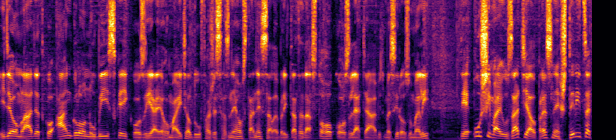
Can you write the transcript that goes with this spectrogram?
Ide o mláďatko anglo-nubískej kozy a jeho majiteľ dúfa, že sa z neho stane celebrita, teda z toho kozľaťa, aby sme si rozumeli. Tie uši majú zatiaľ presne 46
